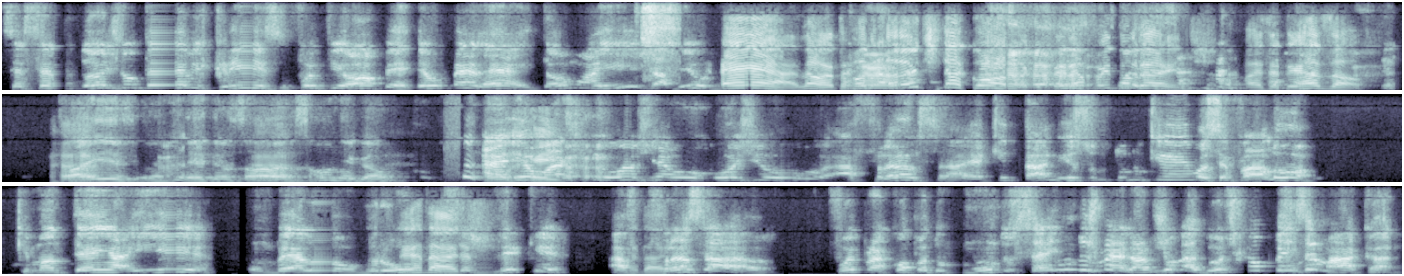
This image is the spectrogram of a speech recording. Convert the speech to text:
62 não teve crise, foi pior, perdeu o Pelé. Então aí já viu. Né? É, não, eu tô falando é. antes da Copa, que o Pelé foi durante. mas você tem razão. Só isso, né? Perdeu só, é. só um negão. É, eu acho que hoje, é o, hoje o, a França é que está nisso tudo que você falou, que mantém aí um belo grupo. Verdade. Você vê que a Verdade. França foi para a Copa do Mundo sem um dos melhores jogadores, que é o Benzema, cara,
